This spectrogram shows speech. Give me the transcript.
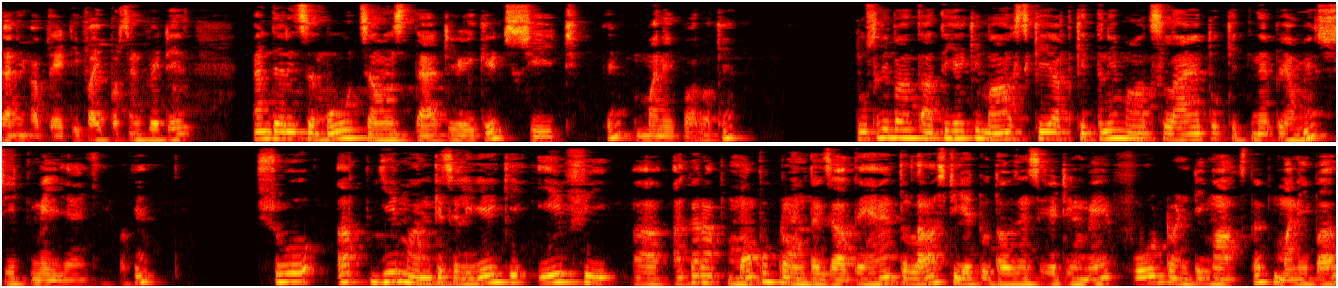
then you have the 85 percent weightage and there is a more chance that you will get seat okay Manipal okay दूसरी बात आती है कि मार्क्स की आप कितने मार्क्स लाएँ तो कितने पे हमें सीट मिल जाएगी ओके सो आप ये मान के चलिए कि ये फ़ी अगर आप मॉपअप राउंड तक जाते हैं तो लास्ट ईयर 2018 में 420 मार्क्स तक मणिपाल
